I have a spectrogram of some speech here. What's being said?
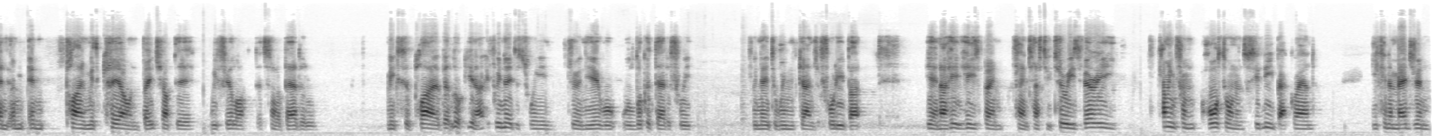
and, and and playing with Keogh and Beach up there, we feel like that's not a bad little mix of player. But look, you know, if we need to swing in during the year, we'll, we'll look at that if we if we need to win games of footy. But yeah, no, he he's been fantastic too. He's very coming from Hawthorn and Sydney background. You can imagine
